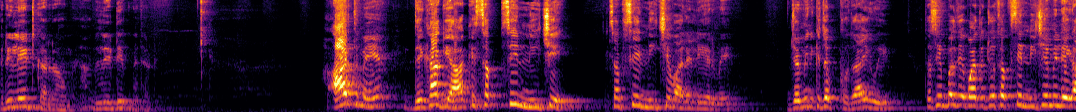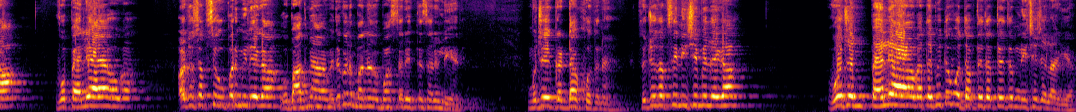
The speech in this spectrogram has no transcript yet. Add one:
रिलेट कर रहा हूँ मैं रिलेटिव मेथड अर्थ में देखा गया कि सबसे नीचे सबसे नीचे वाले लेयर में ज़मीन की जब खुदाई हुई तो सिंपल सी बात है, जो सबसे नीचे मिलेगा, वो पहले आया होगा और जो सबसे ऊपर मिलेगा, वो बाद में आया देखो ना, बने बहुत सारे, इतने सारे लेयर मुझे एक गड्ढा खोदना है तो जो सबसे नीचे मिलेगा, वो जब पहले आया होगा तभी तो वो दबते दबते एकदम नीचे चला गया।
